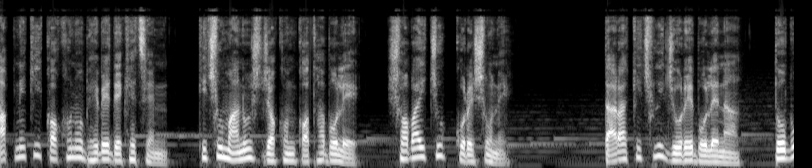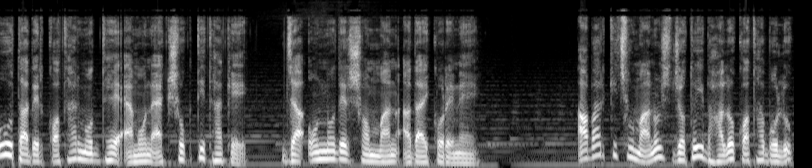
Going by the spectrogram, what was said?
আপনি কি কখনো ভেবে দেখেছেন, কিছু মানুষ যখন কথা বলে, সবাই চুপ করে শোনে। তারা কিছুই জোরে বলে না, তবুও তাদের কথার মধ্যে এমন এক শক্তি থাকে, যা অন্যদের সম্মান আদায় করে নেয়। আবার কিছু মানুষ যতই ভালো কথা বলুক,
